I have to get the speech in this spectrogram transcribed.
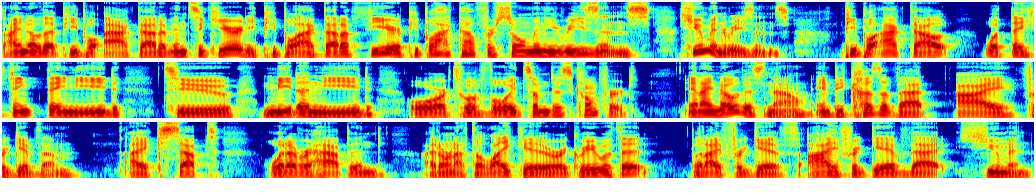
I know that people act out of insecurity, people act out of fear, people act out for so many reasons, human reasons. People act out what they think they need to meet a need or to avoid some discomfort. And I know this now. And because of that, I forgive them. I accept whatever happened. I don't have to like it or agree with it, but I forgive. I forgive that human.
